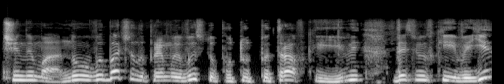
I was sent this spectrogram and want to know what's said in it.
чи нема. Ну, ви бачили прямий виступ тут Петра в Києві. Десь він в Києві є.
